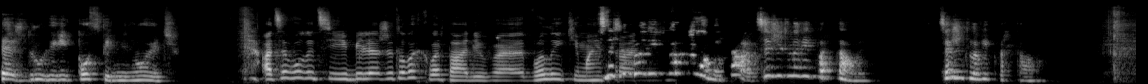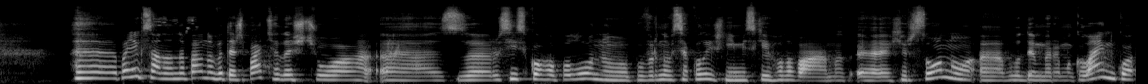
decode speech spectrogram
теж другий рік поспіль мінують. А це вулиці біля житлових кварталів, е, великі Це житлові квартали. Так, це житлові квартали. Це житлові квартали. Е, Пані Оксано, напевно, ви теж бачили, що е, з російського полону повернувся колишній міський голова Херсону Володимир Миколаєнко.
